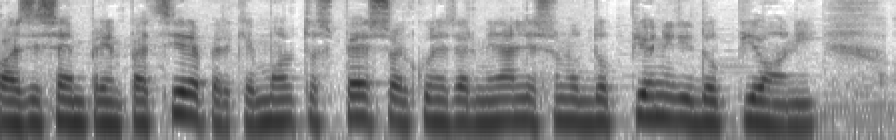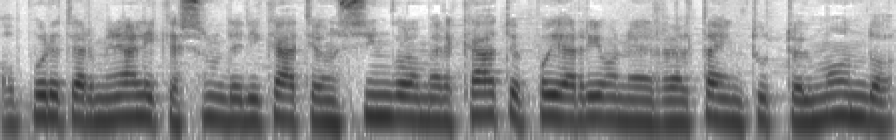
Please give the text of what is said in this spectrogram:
quasi sempre impazzire perché molto spesso alcuni terminali sono doppioni di doppioni oppure terminali che sono dedicati a un singolo mercato e poi arrivano in realtà in tutto il mondo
